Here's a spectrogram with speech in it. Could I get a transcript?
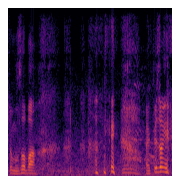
좀 웃어봐 아니, 아니 표정이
